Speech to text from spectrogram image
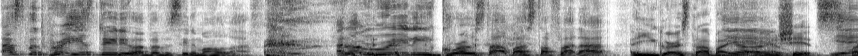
That's the prettiest doo doo I've ever seen in my whole life. and I'm really grossed out by stuff like that. Are you grossed out by Yeah. your own shits? Yeah,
